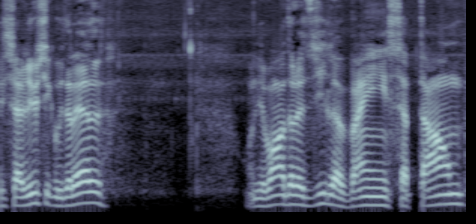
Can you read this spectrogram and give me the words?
Salut, c'est Goudrel. On est vendredi le 20 septembre.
